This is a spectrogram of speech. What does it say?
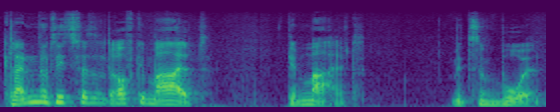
kleine Notizzettel drauf gemalt. Gemalt. Mit Symbolen.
